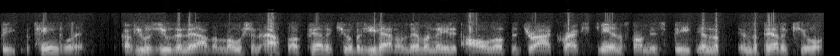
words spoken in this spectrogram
feet were tingling because he was using it as a lotion after a pedicure. But he had eliminated all of the dry, cracked skin from his feet in the in the pedicure.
